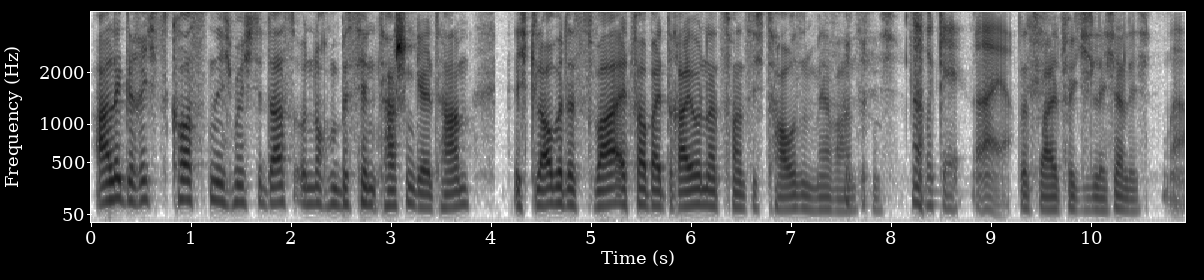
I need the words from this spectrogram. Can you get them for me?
alle Gerichtskosten, ich möchte das und noch ein bisschen Taschengeld haben. Ich glaube, das war etwa bei 320.000, mehr waren es nicht. Okay, naja. Das war halt wirklich lächerlich. Ja.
